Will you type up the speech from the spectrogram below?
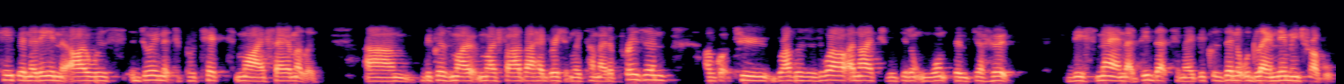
keeping it in, I was doing it to protect my family um, because my, my father had recently come out of prison. I've got two brothers as well, and I actually didn't want them to hurt this man that did that to me because then it would land them in trouble.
